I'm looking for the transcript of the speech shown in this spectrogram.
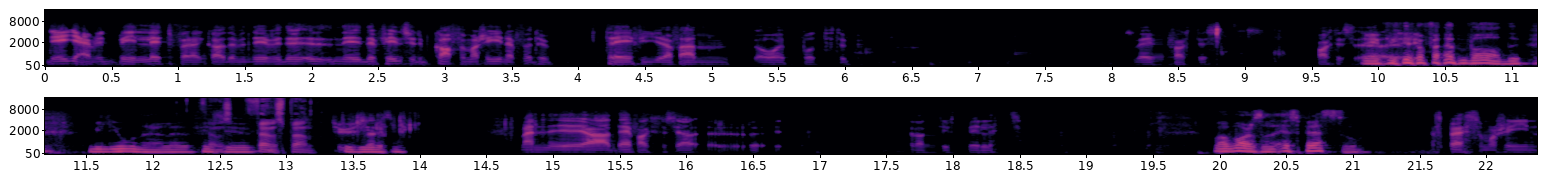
det är jävligt billigt för en ka- det, det, det, finns ju typ kaffemaskiner för typ 3, 4, 5 och uppåt typ. Så det är faktiskt faktiskt Det är eh, fyra, fem vad? Miljoner eller? Finns ju Fem, fem spänn. tusen. Men eh, ja, det är faktiskt ja, relativt billigt. Vad var det så? Espresso? Espressomaskin.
